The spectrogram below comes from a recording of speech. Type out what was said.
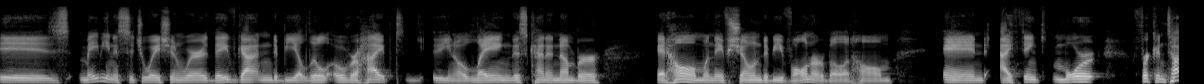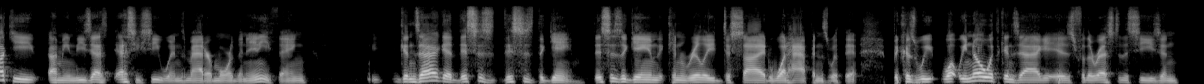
is maybe in a situation where they've gotten to be a little overhyped, you know, laying this kind of number at home when they've shown to be vulnerable at home. And I think more for Kentucky, I mean, these SEC wins matter more than anything. Gonzaga, this is this is the game. This is a game that can really decide what happens with it because we what we know with Gonzaga is for the rest of the season,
